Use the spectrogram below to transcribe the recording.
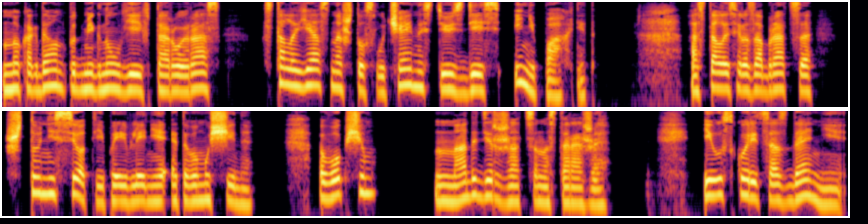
Но когда он подмигнул ей второй раз, стало ясно, что случайностью здесь и не пахнет. Осталось разобраться, что несет ей появление этого мужчины. В общем, надо держаться на стороже. И ускорить создание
